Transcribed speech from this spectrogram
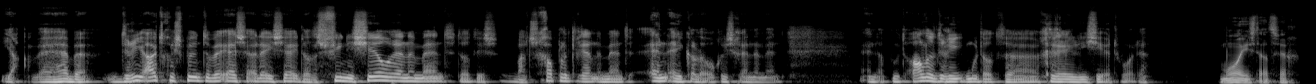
Ja, we hebben drie uitgangspunten bij SADC. Dat is financieel rendement, dat is maatschappelijk rendement en ecologisch rendement. En dat moet alle drie moet dat, uh, gerealiseerd worden. Mooi is dat zeg.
